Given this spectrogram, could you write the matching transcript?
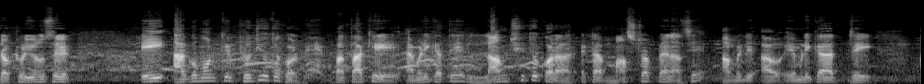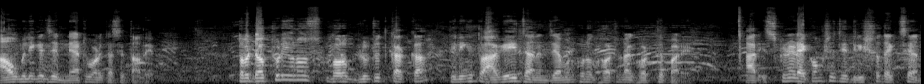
ডক্টর ইউনুসের এই আগমনকে প্রতিহত করবে বা তাকে আমেরিকাতে লাঞ্ছিত করার একটা মাস্টার প্ল্যান আছে আমেরি- আমেরিকার যে আওয়ামী লীগের যে নেটওয়ার্ক আছে তাদের। তবে ডক্টর ইউনুস বড় ব্লুটুথ কাক্কা, তিনি কিন্তু আগেই জানেন যে এমন কোনো ঘটনা ঘটতে পারে। আর স্ক্রিনের এক অংশে যে দৃশ্য দেখছেন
